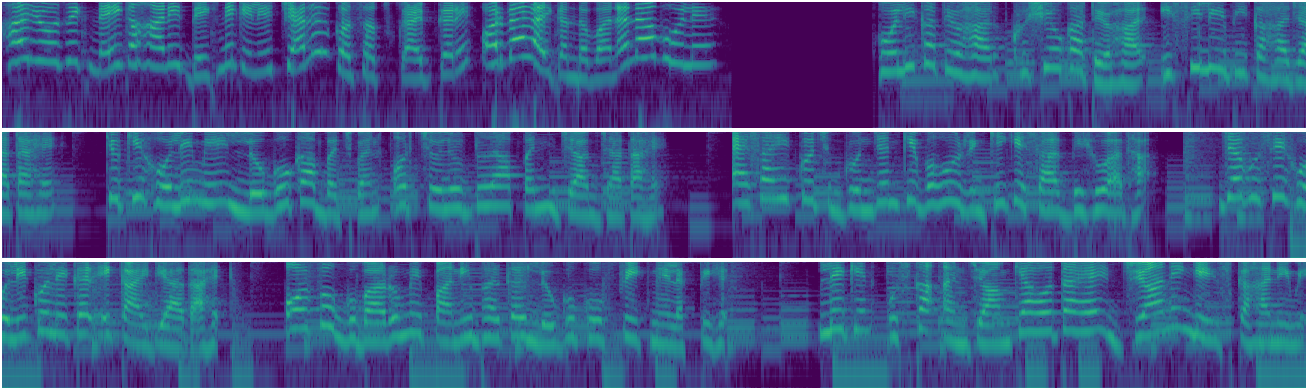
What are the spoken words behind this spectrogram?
हर रोज एक नई कहानी देखने के लिए चैनल को सब्सक्राइब करें और बेल आइकन दबाना ना भूलें। होली का त्योहार खुशियों का त्योहार इसीलिए भी कहा जाता है क्योंकि होली में लोगों का बचपन और चुलबुलापन जाग जाता है। ऐसा ही कुछ गुंजन की बहू रिंकी के साथ भी हुआ था, जब उसे होली को लेकर एक आइडिया आता है और वो गुब्बारों में पानी भरकर लोगों को फेंकने लगती है। लेकिन उसका अंजाम क्या होता है, जानेंगे इस कहानी में।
